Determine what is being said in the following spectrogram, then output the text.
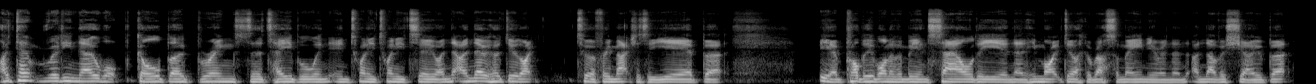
I don't really know what Goldberg brings to the table in, in 2022. I, I know he'll do like two or three matches a year, but yeah, probably one of them being Saudi, and then he might do like a WrestleMania and then another show. But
